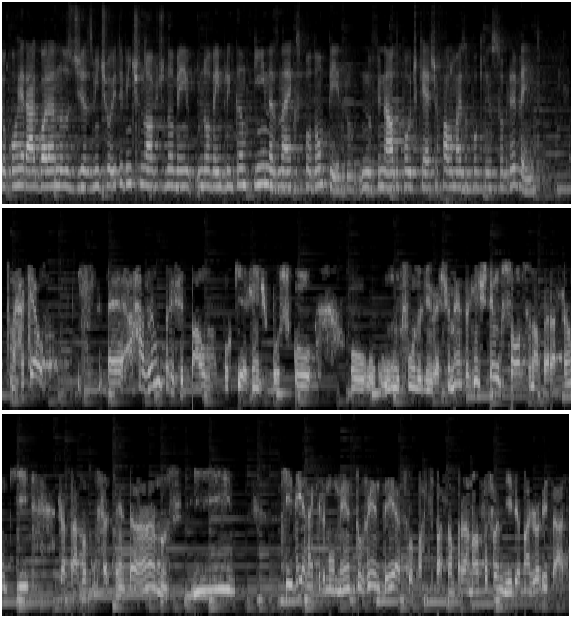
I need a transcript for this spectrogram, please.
que ocorrerá agora nos dias 28 e 29 de novembro em Campinas, na Expo Dom Pedro. No final do podcast eu falo mais um pouquinho sobre o evento. Raquel, é, a razão principal por que a gente buscou o, um fundo de investimento, a gente tem um sócio na operação que já estava com 70 anos e queria naquele momento vender a sua participação para a nossa família majoritária.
